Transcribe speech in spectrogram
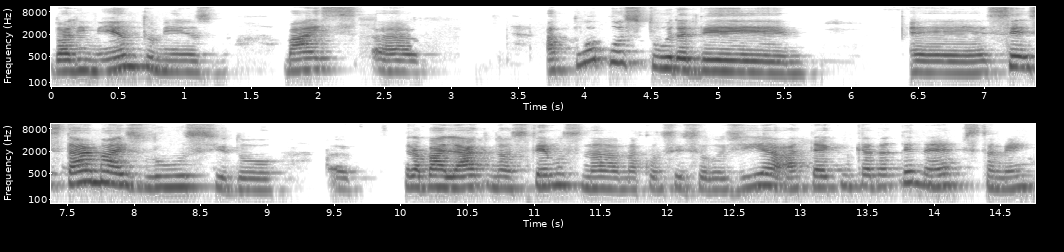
do alimento mesmo, mas uh, a tua postura de é, ser, estar mais lúcido, uh, trabalhar, que nós temos na, na Conscienciologia a técnica da TENEPS também.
